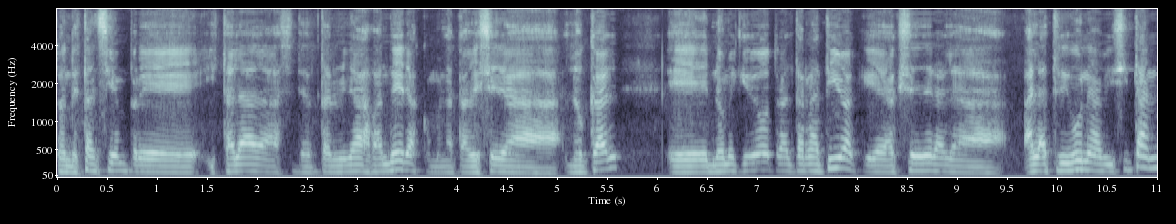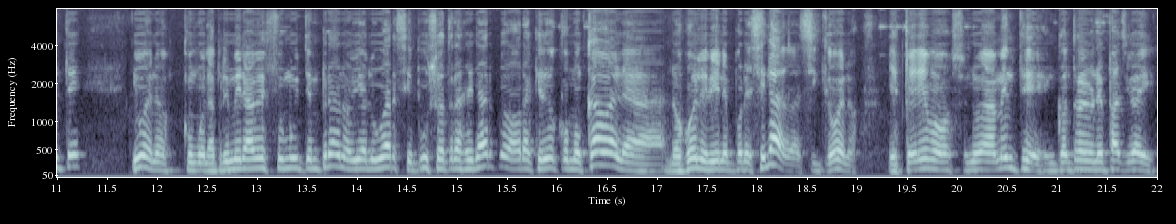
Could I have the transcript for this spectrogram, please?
donde están siempre instaladas determinadas banderas, como en la cabecera local. Eh, no me quedó otra alternativa que acceder a la, a la tribuna visitante. Y bueno, como la primera vez fue muy temprano, había lugar, se puso atrás del arco, ahora quedó como cábala, los goles vienen por ese lado, así que bueno, esperemos nuevamente encontrar un espacio ahí.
